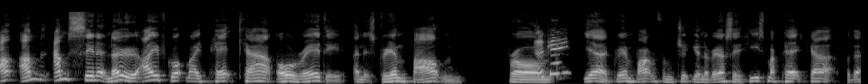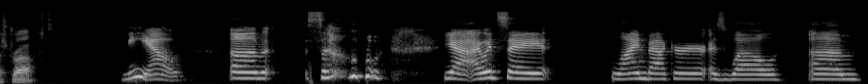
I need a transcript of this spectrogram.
I'm, I'm I'm saying it now. I've got my pet cat already, and it's Graham Barton from okay. yeah, Graham Barton from Duke University. He's my pet cat for this draft. Meow. Um. So, yeah, I would say linebacker as well. Um.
